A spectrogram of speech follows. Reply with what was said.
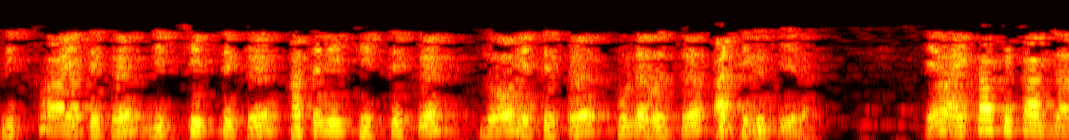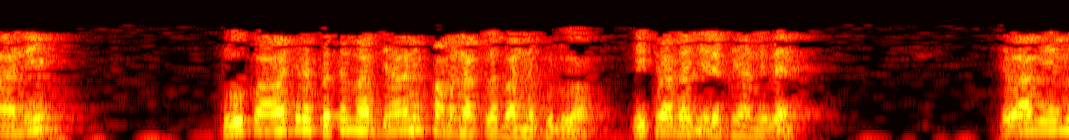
වික්ඛායතක විච්ඡිත්තක හතවිච්ඡිත්තක ලෝහිතක කුලවක අට්ටික කියලා ඒවා එකක් එකක් ගානේ රූපාවචර ප්‍රථම ධානය පමණක් ලබන්න පුළුවන් ඊට වඩා ඉහළට යන්න බෑ. ඒ වගේම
